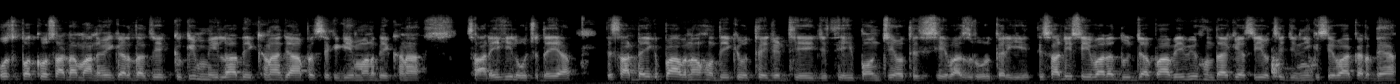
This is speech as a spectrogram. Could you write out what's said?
ਉਸ ਪੱਖੋਂ ਸਾਡਾ ਮਨ ਵੀ ਕਰਦਾ ਜੀ ਕਿਉਂਕਿ ਮੇਲਾ ਦੇਖਣਾ ਜਾਂ ਆਪਾਂ ਸਿੱਖ ਗੇਮਾਂ ਨੂੰ ਦੇਖਣਾ ਸਾਰੇ ਹੀ ਲੋਚਦੇ ਆ ਤੇ ਸਾਡਾ ਇੱਕ ਭਾਵਨਾ ਹੁੰਦੀ ਕਿ ਉੱਥੇ ਜਿੱਥੇ ਜਿੱਥੇ ਹੀ ਪਹੁੰਚੇ ਉੱਥੇ ਅਸੀਂ ਸੇਵਾ ਜ਼ਰੂਰ ਕਰੀਏ ਤੇ ਸਾਡੀ ਸੇਵਾ ਦਾ ਦੂਜਾ ਭਾਵ ਇਹ ਵੀ ਹੁੰਦਾ ਕਿ ਅਸੀਂ ਉੱਥੇ ਜਿੰਨੀ ਕਿ ਸੇਵਾ ਕਰਦੇ ਆ,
